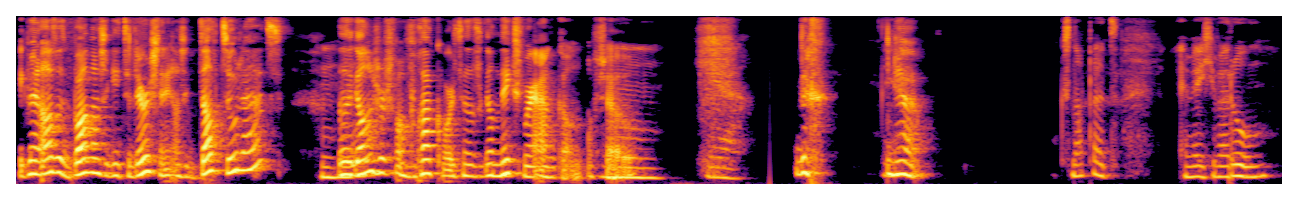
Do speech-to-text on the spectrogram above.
Ik ben altijd bang als ik die teleurstelling, als ik dat toelaat, Mhm. dat ik dan een soort van wrak word en dat ik dan niks meer aan kan of zo. Mm. Ja, Ja. Snap het. En weet je waarom?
